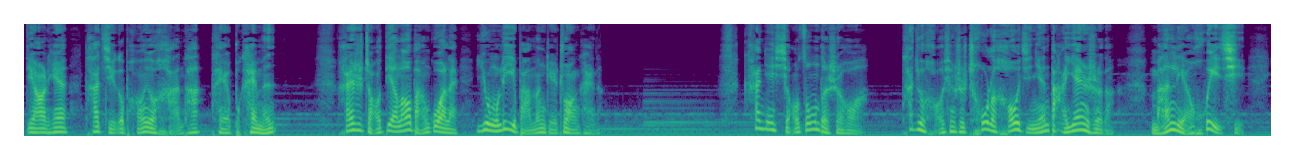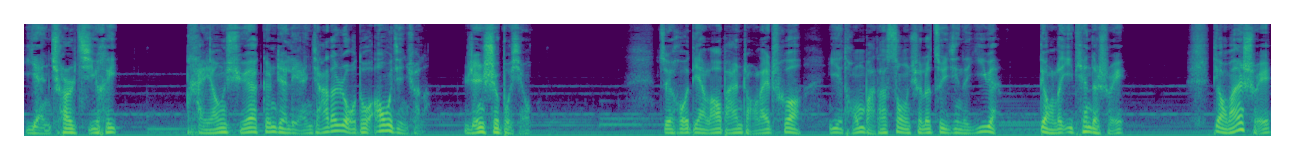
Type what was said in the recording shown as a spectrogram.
第二天，他几个朋友喊他，他也不开门，还是找店老板过来，用力把门给撞开的。看见小宗的时候啊。他就好像是抽了好几年大烟似的，满脸晦气，眼圈极黑，太阳穴跟这脸颊的肉都凹进去了，人事不行。最后店老板找来车，一同把他送去了最近的医院，吊了一天的水，吊完水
